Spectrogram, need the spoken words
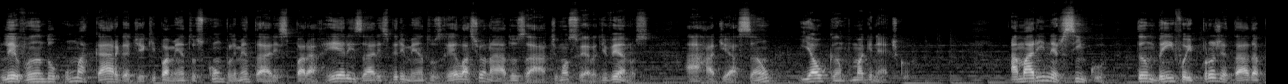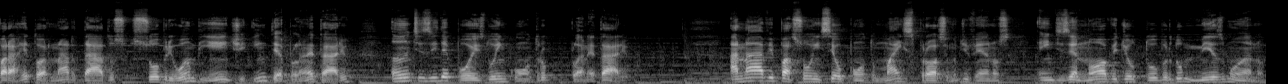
levando uma carga de equipamentos complementares para realizar experimentos relacionados à atmosfera de Vênus, à radiação e ao campo magnético. A Mariner 5 também foi projetada para retornar dados sobre o ambiente interplanetário antes e depois do encontro planetário. A nave passou em seu ponto mais próximo de Vênus em 19 de outubro do mesmo ano,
